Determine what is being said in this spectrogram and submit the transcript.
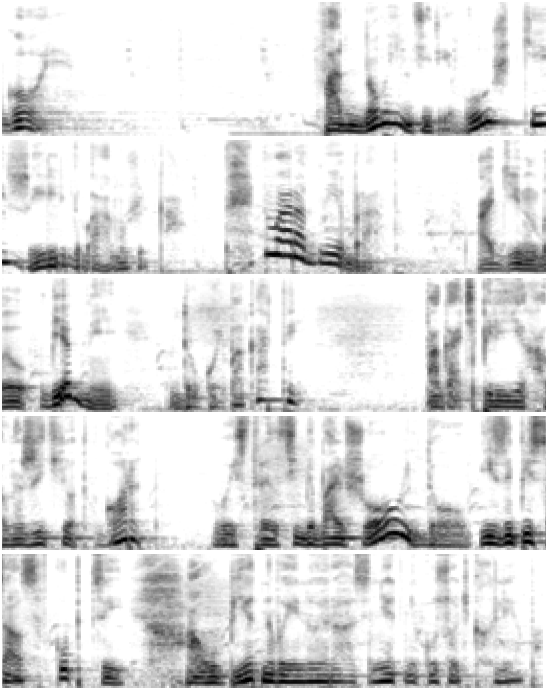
горе. В одной деревушке жили два мужика. Два родные брата. Один был бедный, другой богатый. Богатый переехал на житье в город, выстроил себе большой дом и записался в купцы. А у бедного иной раз нет ни кусочка хлеба.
